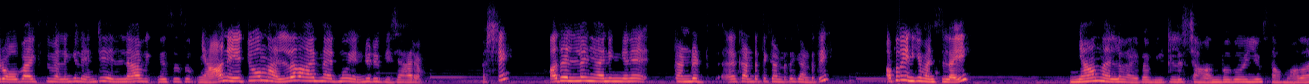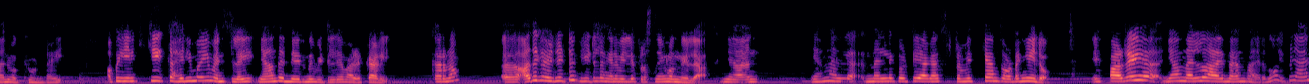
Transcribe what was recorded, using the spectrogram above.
ഡ്രോബാക്സും അല്ലെങ്കിൽ എന്റെ എല്ലാ വീക്ക്നെസ്സും ഞാൻ ഏറ്റവും നല്ലതായിരുന്നായിരുന്നു എന്റെ ഒരു വിചാരം. പക്ഷെ അതെല്ലാം ഞാൻ ഇങ്ങനെ കണ്ടെത്തി കണ്ടെത്തി കണ്ടെത്തി കണ്ടെത്തി. അപ്പൊ എനിക്ക് മനസ്സിലായി ഞാൻ നല്ലതായപ്പോ വീട്ടിൽ ശാന്തതയും സമാധാനവും ഒക്കെ ഉണ്ടായി. അപ്പൊ എനിക്ക് കാര്യമായി മനസ്സിലായി. ഞാൻ തന്നെയായിരുന്നു വീട്ടിലെ വഴക്കാളി. കാരണം അത് കഴിഞ്ഞിട്ട് വീട്ടിൽ അങ്ങനെ വലിയ പ്രശ്നങ്ങളൊന്നുമില്ല. ഞാൻ ഞാൻ നല്ല നല്ല കുട്ടിയാകാൻ ശ്രമിക്കാൻ തുടങ്ങിയല്ലോ. പഴയ ഞാൻ നല്ലതായിരുന്നായിരുന്നു. ഇപ്പൊ ഞാൻ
